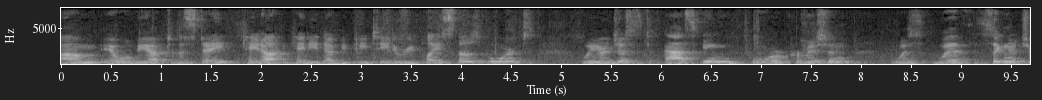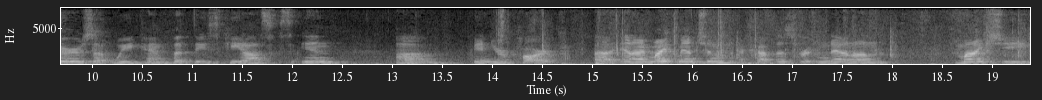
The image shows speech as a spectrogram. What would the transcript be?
um, it will be up to the state, KDOT and KDWPT to replace those boards. We are just asking for permission with, with signatures that we can put these kiosks in, um, in your park. Uh, and I might mention, I have this written down on my sheet.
